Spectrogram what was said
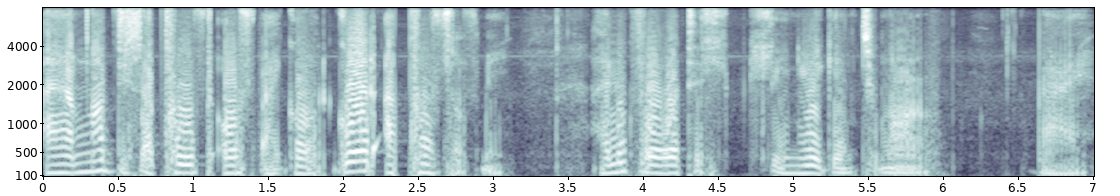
I am not disapproved of by God. God approves of me. I look forward to seeing you again tomorrow. Bye.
